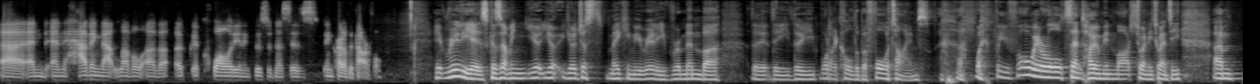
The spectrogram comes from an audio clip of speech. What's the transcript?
uh, and and having that level of uh, equality and inclusiveness is incredibly powerful. It really is because I mean you're, you're you're just making me really remember the the the what I call the before times before we were all sent home in March 2020. Um,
